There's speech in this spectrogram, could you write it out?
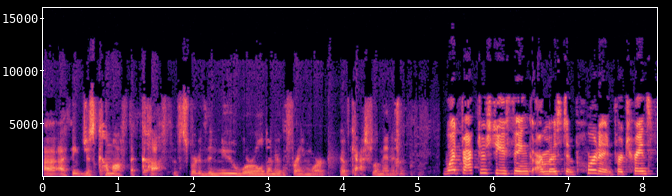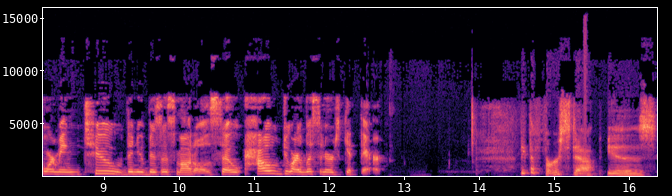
uh, i think just come off the cuff of sort of the new world under the framework of cash flow management. What factors do you think are most important for transforming to the new business models? So how do our listeners get there think the first step is,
